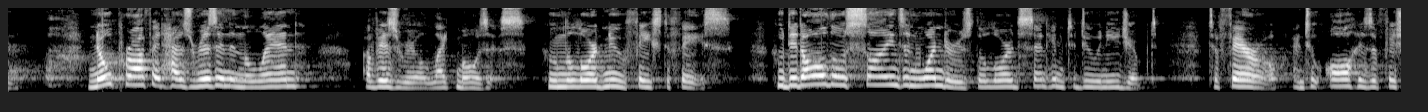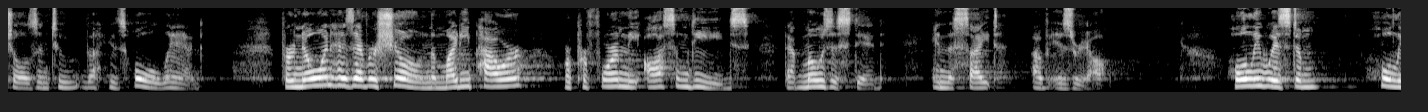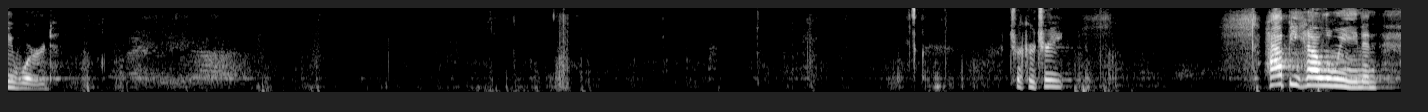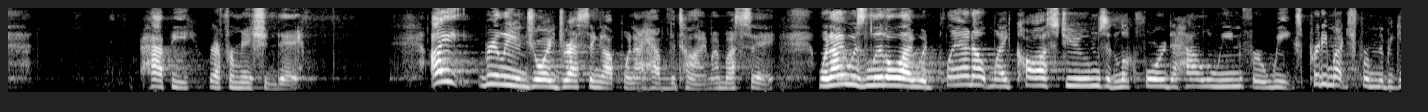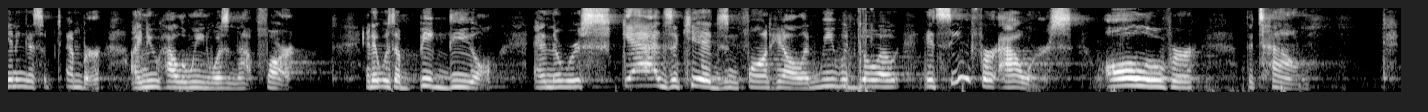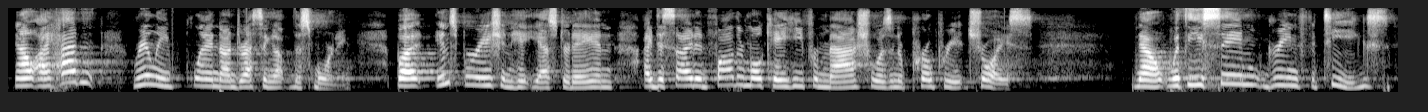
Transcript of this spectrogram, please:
no prophet has risen in the land of Israel like Moses, whom the Lord knew face to face, who did all those signs and wonders the Lord sent him to do in Egypt, to Pharaoh and to all his officials and to the, his whole land. For no one has ever shown the mighty power or performed the awesome deeds that Moses did in the sight of Israel. Holy wisdom, holy word. trick or treat. Happy Halloween and happy Reformation Day. I really enjoy dressing up when I have the time, I must say. When I was little, I would plan out my costumes and look forward to Halloween for weeks. Pretty much from the beginning of September, I knew Halloween wasn't that far. And it was a big deal. And there were scads of kids in Fonthill, and we would go out, it seemed for hours, all over the town. Now, I hadn't really planned on dressing up this morning, but inspiration hit yesterday, and I decided Father Mulcahy from MASH was an appropriate choice. Now, with these same green fatigues,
